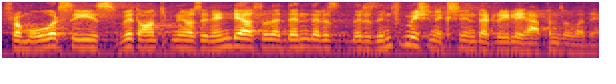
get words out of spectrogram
from overseas with entrepreneurs in India so that then there is, there is information exchange that really happens over there.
